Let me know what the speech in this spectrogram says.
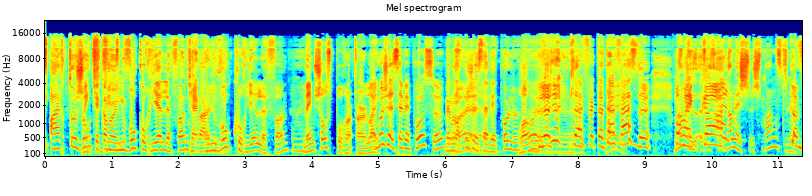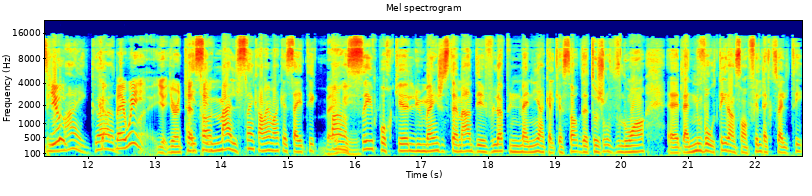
espère toujours mais qu'il y a comme un nouveau courriel le fun qui va un arriver. nouveau courriel le fun. Ouais. Même chose pour un, un like. Ah, Moi, je ne savais pas ça. Mais moi non plus, je le savais pas. Là, Ouais, Là, là, t'as ta Ouais. face de Oh non, my mais, God! Non, mais je, je pense, puis je comme me dis, my God. Ben oui. il, y a, il y a un TED c'est malsain quand même hein, que ça a été Ben pensé pour que l'humain justement développe une manie en quelque sorte de toujours vouloir euh, de la nouveauté dans son fil d'actualité.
